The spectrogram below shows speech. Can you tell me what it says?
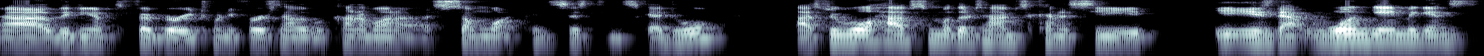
uh, leading up to February 21st. Now that we're kind of on a, a somewhat consistent schedule, uh, so we will have some other times to kind of see is that one game against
